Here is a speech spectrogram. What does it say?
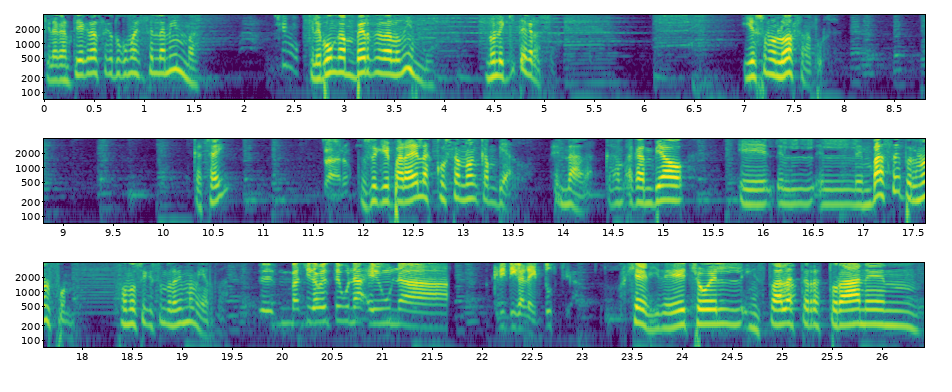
Que la cantidad de grasa que tú comes es la misma. Sí. Que le pongan verde da lo mismo. No le quita grasa. Y eso no lo hace natural. ¿Cachai? Claro. Entonces que para él las cosas no han cambiado. En nada. Ha cambiado el, el- el envase, pero no el fondo. El fondo sigue siendo la misma mierda. Eh, básicamente una, es una crítica a la industria. Heavy. De hecho, él instala este restaurante en,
